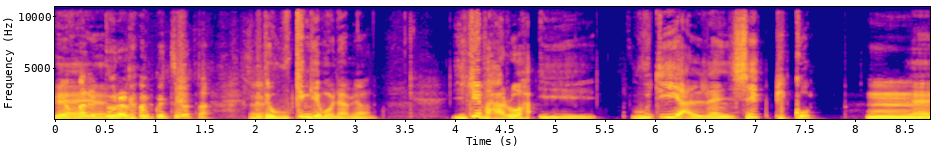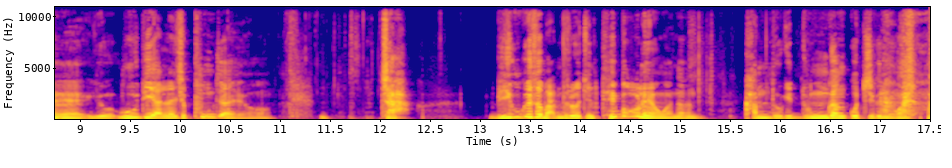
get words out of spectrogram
예, 영화를 예. 눈을 감고 찍었다. 근데 되게 웃긴 게 뭐냐면 이게 바로 이 우디 알렌식 비꼼. 음. 예, 예. 이거 우디 알렌식 풍자예요. 자, 미국에서 만들어진 대부분의 영화는 감독이 눈 감고 찍은 영화죠.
